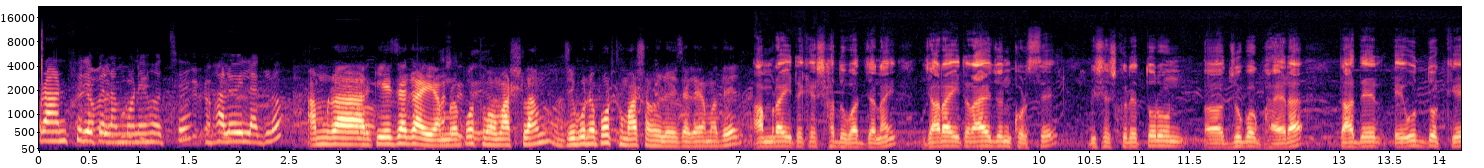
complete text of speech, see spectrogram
প্রাণ ফিরে পেলাম মনে হচ্ছে ভালোই লাগল। আমরা আর কি এই জায়গায় আমরা প্রথম আসলাম জীবনে প্রথম আসা হলো এই জায়গায় আমাদের। আমরা এটাকে সাধুবাদ জানাই যারা এটার আয়োজন করছে বিশেষ করে তরুণ যুবক ভাইয়েরা তাদের এই উদ্যোগকে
